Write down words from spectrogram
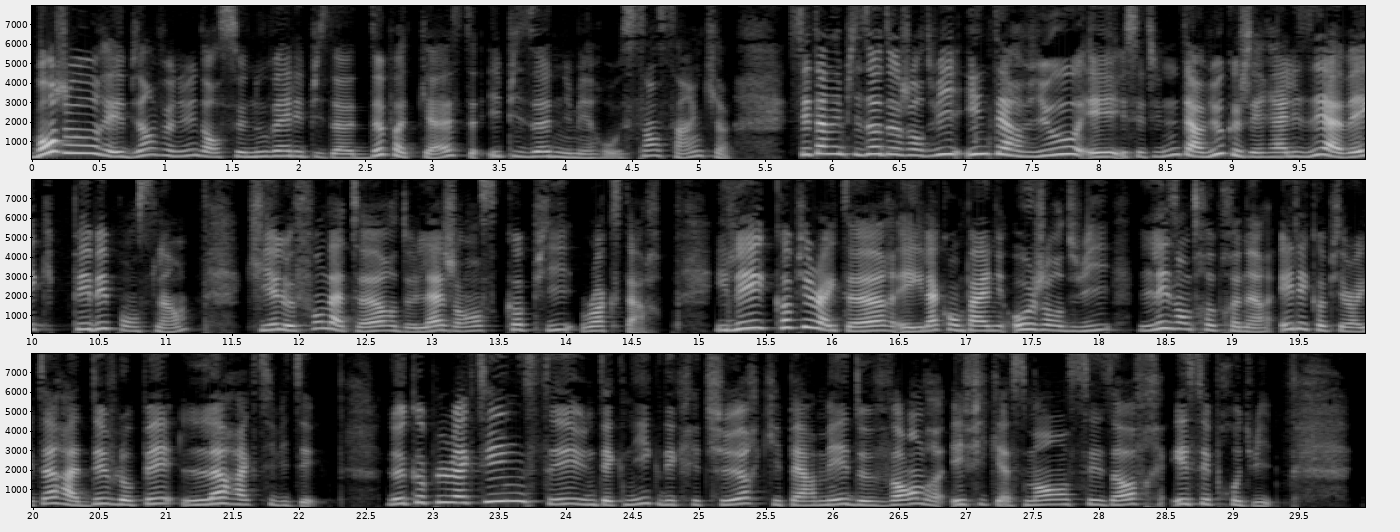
Bonjour et bienvenue dans ce nouvel épisode de podcast, épisode numéro 105. C'est un épisode aujourd'hui interview et c'est une interview que j'ai réalisée avec PB Poncelin, qui est le fondateur de l'agence Copy Rockstar. Il est copywriter et il accompagne aujourd'hui les entrepreneurs et les copywriters à développer leur activité. Le copywriting, c'est une technique d'écriture qui permet de vendre efficacement ses offres et ses produits.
